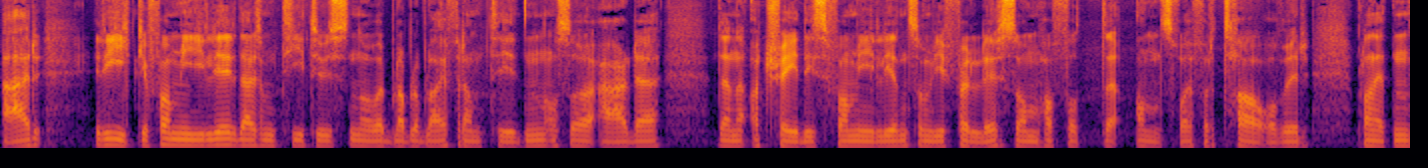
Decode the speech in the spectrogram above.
er rike familier, det er liksom 10 000 år bla, bla, bla i framtiden, og så er det denne Atreides-familien som vi følger, som har fått eh, ansvar for å ta over planeten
